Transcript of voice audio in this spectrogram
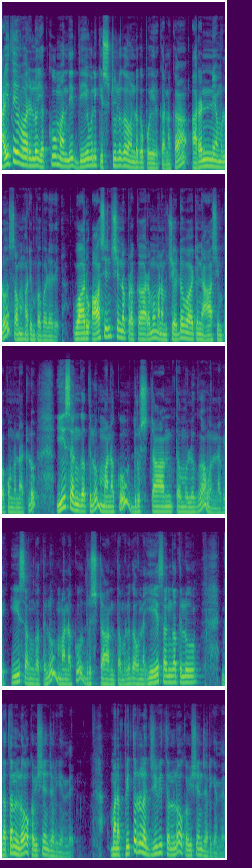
అయితే వారిలో ఎక్కువ మంది దేవునికి ఇష్టలుగా ఉండకపోయారు కనుక అరణ్యంలో సంహరింపబడేది వారు ఆశించిన ప్రకారము మనం చెడ్డ వాటిని ఆశింపకుండానట్లు ఈ సంగతులు మనకు దృష్టాంతములుగా ఉన్నవి. ఈ సంగతులు మనకు దృష్టాంతములుగా ఉన్నాయి ఏ సంగతులు? గతంలో ఒక విషయం జరిగింది. మన పితరుల జీవితంలో ఒక విషయం జరిగింది.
